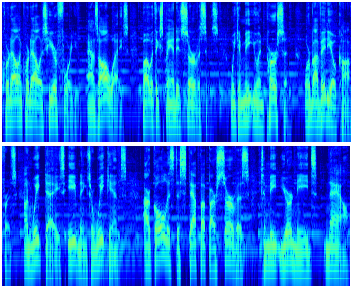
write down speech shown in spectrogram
Cordell and Cordell is here for you, as always, but with expanded services. We can meet you in person or by video conference on weekdays, evenings, or weekends. Our goal is to step up our service to meet your needs now.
